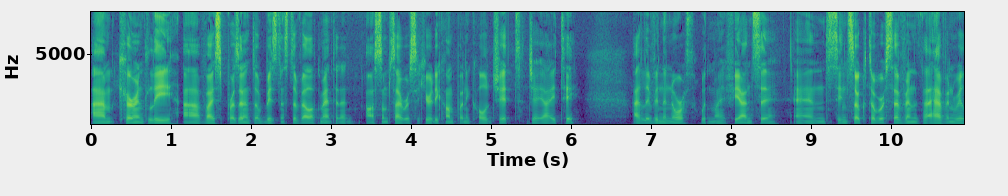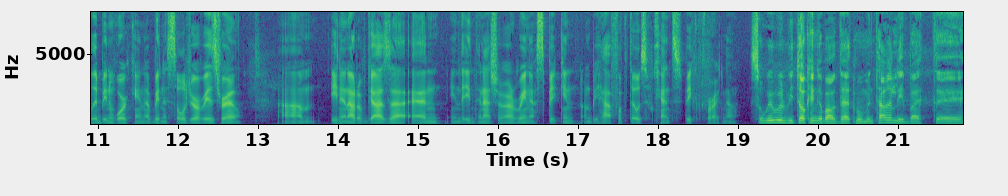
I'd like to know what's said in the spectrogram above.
I'm currently uh, vice president of business development at an awesome cybersecurity company called JIT, J-I-T. I live in the north with my fiance, and since October 7th, I haven't really been working. I've been a soldier of Israel, um, in and out of Gaza, and in the international arena, speaking on behalf of those who can't speak for right now. So we will be talking about that momentarily, but uh,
